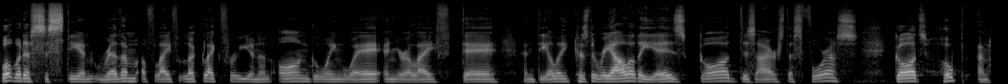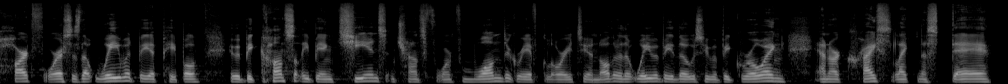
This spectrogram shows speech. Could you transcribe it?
What would a sustained rhythm of life look like for you in an ongoing way in your life, day and daily? Because the reality is, God desires this for us. God's hope and heart for us is that we would be a people who would be constantly being changed and transformed from one degree of glory to another, that we would be those who would be growing in our Christ likeness day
